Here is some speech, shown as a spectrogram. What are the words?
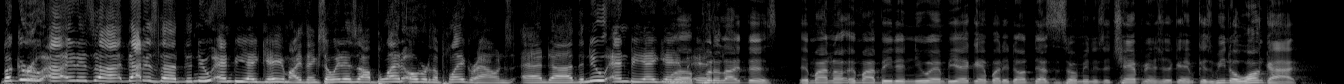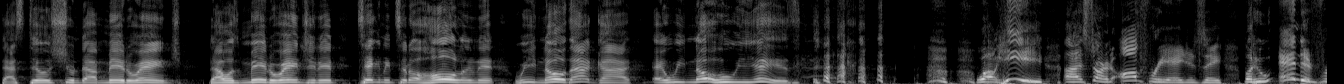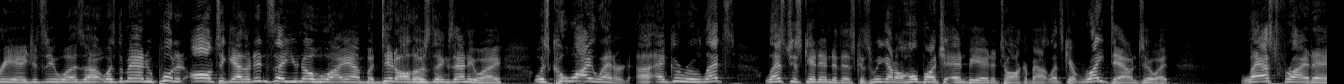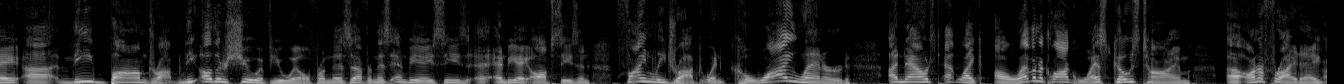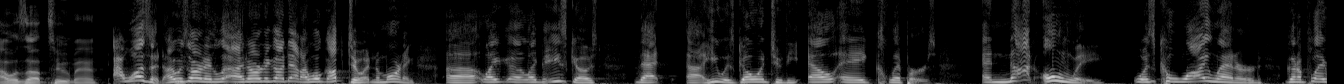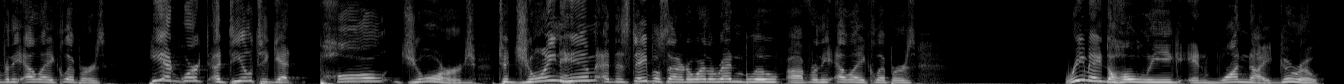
But Guru, uh, it is uh, that is the the new NBA game, I think. So it is uh, bled over to the playgrounds, and uh, the new NBA game Well, is put it like this: it might not, it might be the new NBA game, but it don't necessarily mean it's a championship game because we know one guy that's still shooting that mid range. That was mid ranging it, taking it to the hole in it. We know that guy, and we know who he is. Well, he uh, started off free agency, but who ended free agency was uh, was the man who pulled it all together. Didn't say you know who I am, but did all those things anyway. Was Kawhi Leonard uh, and Guru? Let's let's just get into this because we got a whole bunch of NBA to talk about. Let's get right down to it. Last Friday, uh, the bomb dropped, the other shoe, if you will, from this uh, from this NBA season, uh, NBA offseason, finally dropped when Kawhi Leonard announced at like 11 o'clock West Coast time uh, on a Friday. I was up too, man. I wasn't. I was already. I'd already gone down. I woke up to it in the morning, uh, like uh, like the East Coast, that uh, he was going to the L.A. Clippers, and not only was Kawhi Leonard going to play for the L.A. Clippers, he had worked a deal to get Paul George to join him at the Staples Center to wear the red and blue uh, for the LA Clippers. Remade the whole league in one night. Guru,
